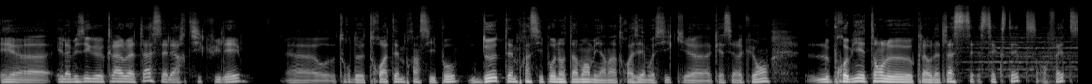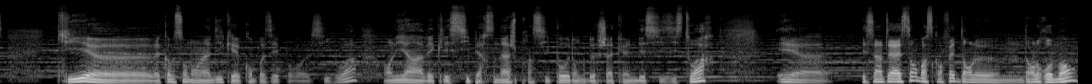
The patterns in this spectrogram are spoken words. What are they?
Et, et, la musique de Cloud Atlas, elle est articulée euh, autour de trois thèmes principaux, deux thèmes principaux notamment, mais il y en a un troisième aussi qui, euh, est assez récurrent. Le premier étant le Cloud Atlas Sextet, en fait, qui, euh, comme son nom l'indique, est composé pour six voix, en lien avec les six personnages principaux donc de chacune des six histoires. Et, et c'est intéressant parce qu'en fait, dans le, dans le roman,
